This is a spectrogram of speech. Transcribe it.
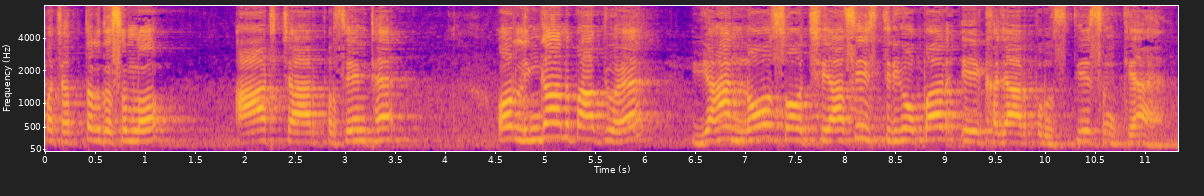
पचहत्तर दशमलव आठ चार परसेंट है। और लिंगानुपात जो है, यहाँ नौ सौ छियासी स्त्रियों पर एक हज़ार पुरुष। की संख्या है।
